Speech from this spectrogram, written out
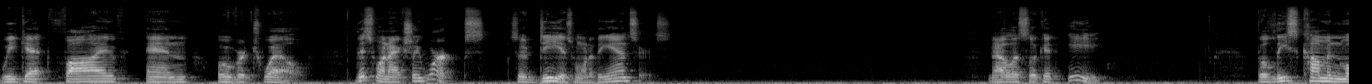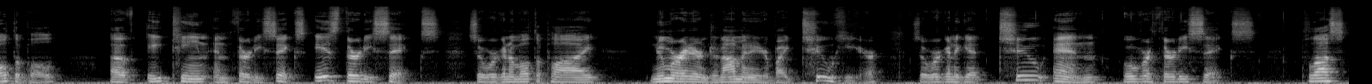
We get 5n over 12. This one actually works. So D is one of the answers. Now let's look at E. The least common multiple of 18 and 36 is 36. So we're going to multiply numerator and denominator by 2 here. So we're going to get 2n over 36 plus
